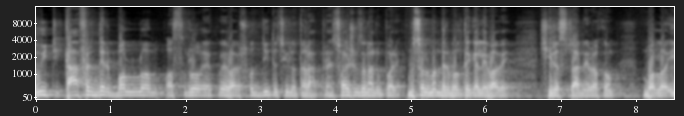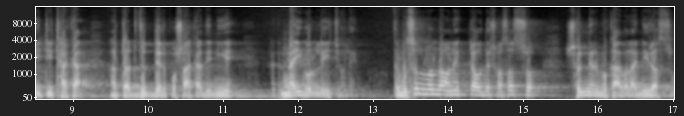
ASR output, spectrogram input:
দুইটি। কাফেরদের বল্লম অস্ত্র এভাবে সজ্জিত ছিল তারা প্রায় ছয়শো জনের উপরে। মুসলমানদের বলতে গেলে এভাবে শিরস্থান এরকম বল্ল ইটি ঠাকা, অর্থাৎ যুদ্ধের পোশাক আদি নিয়ে নাই বললেই চলে। তো মুসলমানরা অনেকটা ওদের সশস্ত্র সৈন্যের মোকাবেলায় নিরস্ত্র।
